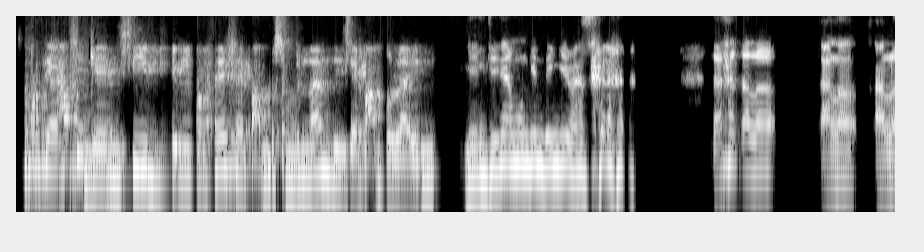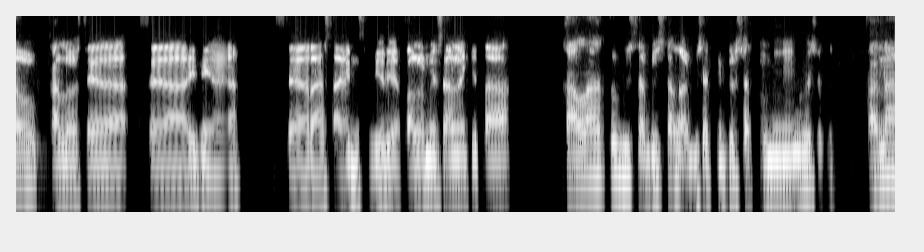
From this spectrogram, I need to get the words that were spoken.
seperti apa sih gengsi di Morfe sepak sebenarnya di sepak bola ini? Gengsinya mungkin tinggi mas, karena kalau kalau kalau kalau saya saya ini ya saya rasain sendiri ya. Kalau misalnya kita kalah tuh bisa-bisa nggak bisa tidur satu minggu sebetulnya. Karena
